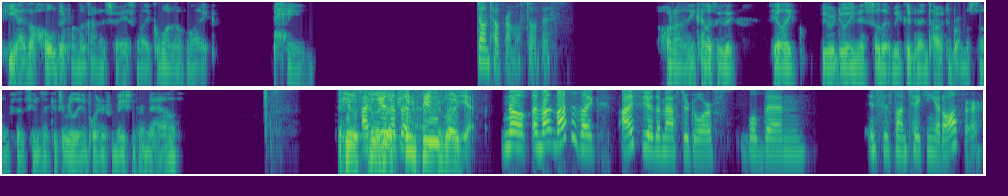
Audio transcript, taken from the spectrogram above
he has a whole different look on his face, like one of like pain. Don't tell Brummelstone this. Hold on, and he kind of looks at me like, I feel like we were doing this so that we could then talk to Brummelstone because it seems like it's a really important information for him to have. He was I kind of like that the- confused, like, yeah. No, and Ma- Mas is like, I fear the Master Dwarf will then insist on taking it off her.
